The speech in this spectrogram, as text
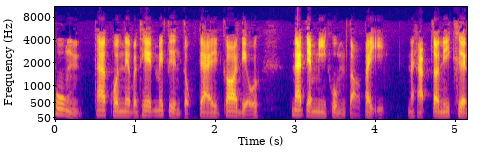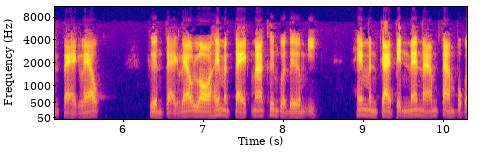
พุ่ง ถ้าคนในประเทศไม่ตื่นตกใจ ก็เดี๋ยวน่าจะมีกลุ่มต่อไปอีกนะครับ ตอนนี้เขื่อนแตกแล้ว เขื่อนแตกแล้วรอให้มันแตกมากขึ้นกว่าเดิมอีก ให้มันกลายเป็นแม่น้ำตามปก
